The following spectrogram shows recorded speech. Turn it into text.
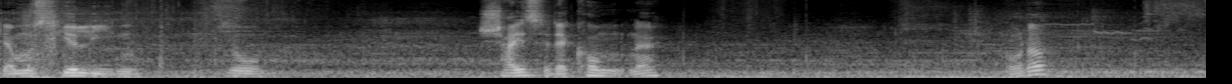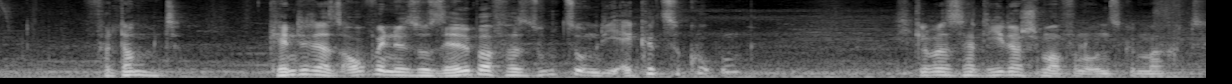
Der muss hier liegen. So. Scheiße, der kommt, ne? Oder? Verdammt. Kennt ihr das auch, wenn ihr so selber versucht, so um die Ecke zu gucken? Ich glaube, das hat jeder schon mal von uns gemacht.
